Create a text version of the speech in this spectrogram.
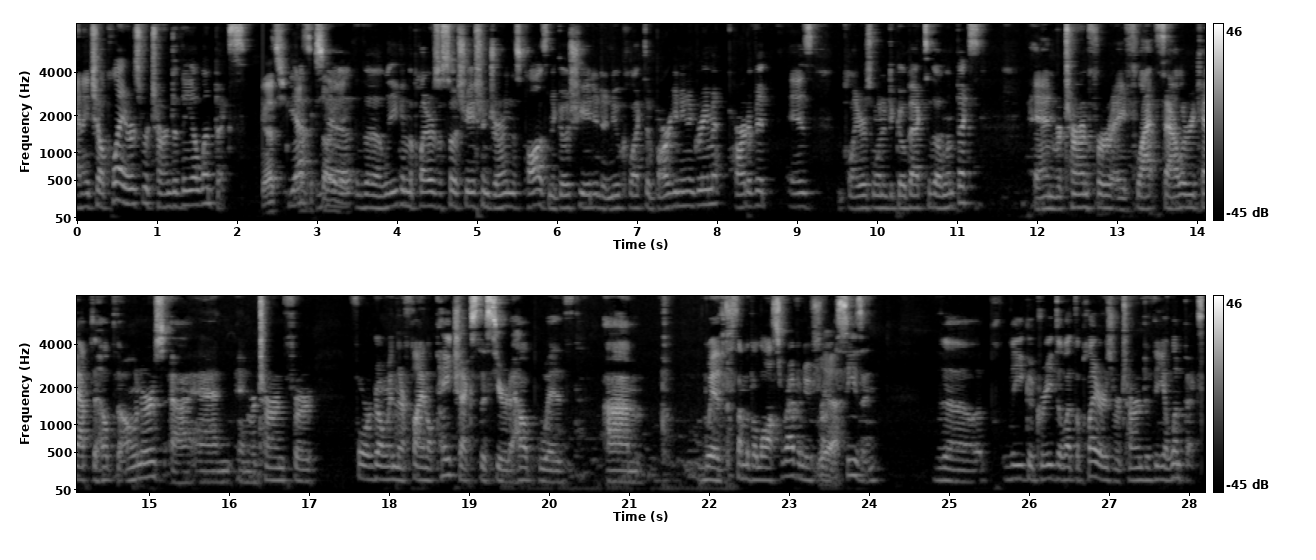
NHL players return to the Olympics. That's Yeah, that's exciting. The, the league and the Players Association during this pause negotiated a new collective bargaining agreement. Part of it is the players wanted to go back to the Olympics and return for a flat salary cap to help the owners, uh, and in return for foregoing their final paychecks this year to help with um, with some of the lost revenue from Yeah. the season. The league agreed to let the players return to the Olympics.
